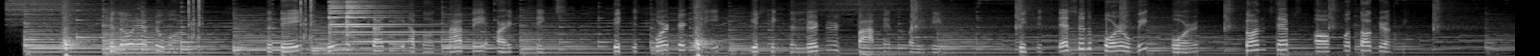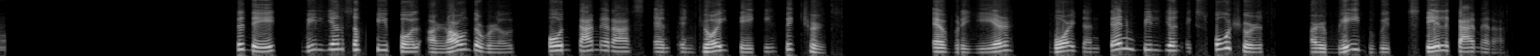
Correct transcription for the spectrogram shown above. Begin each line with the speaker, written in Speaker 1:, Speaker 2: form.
Speaker 1: Hello everyone. Today we will study about MAPEH Art 6. This is quarter 3 using the learner's packet by name. This is lesson 4 week 4 concepts of photography. Today, millions of people around the world own cameras and enjoy taking pictures. Every year, more than 10 billion exposures are made with still cameras.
